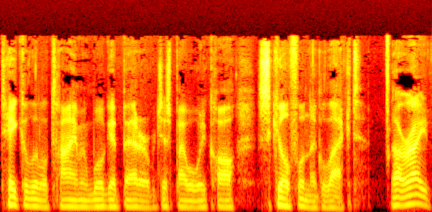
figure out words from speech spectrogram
take a little time and will get better just by what we call skillful neglect. All right.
